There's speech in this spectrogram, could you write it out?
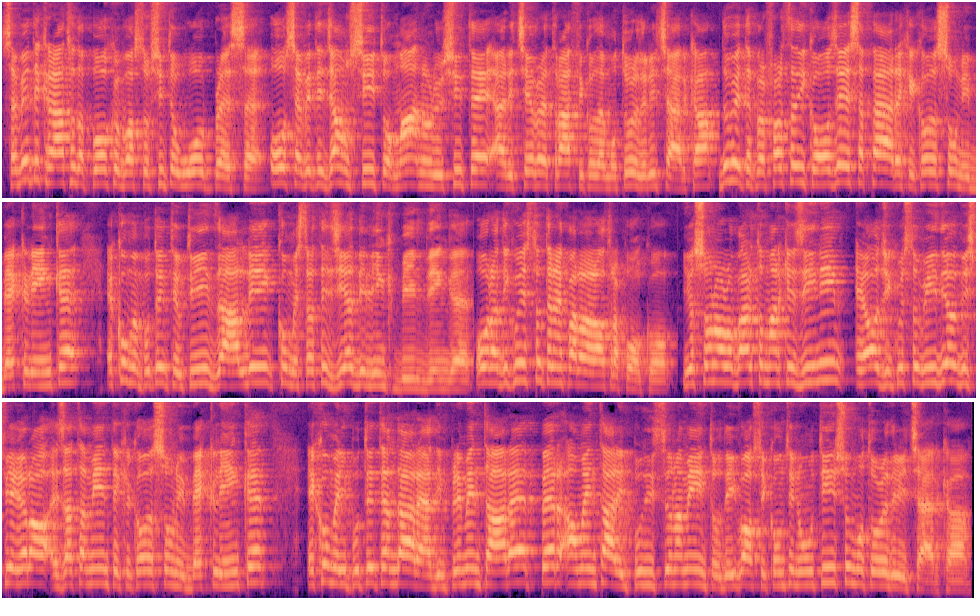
Se avete creato da poco il vostro sito WordPress o se avete già un sito ma non riuscite a ricevere traffico dal motore di ricerca, dovete per forza di cose sapere che cosa sono i backlink e come potete utilizzarli come strategia di link building. Ora di questo te ne parlerò tra poco. Io sono Roberto Marchesini e oggi in questo video vi spiegherò esattamente che cosa sono i backlink e come li potete andare ad implementare per aumentare il posizionamento dei vostri contenuti sul motore di ricerca.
